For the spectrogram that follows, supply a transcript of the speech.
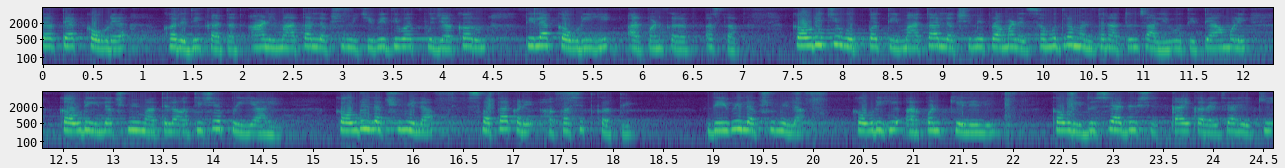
तर त्या कवड्या खरेदी करतात आणि माता लक्ष्मीची विधिवत पूजा करून तिला कवडीही अर्पण करत असतात. कवडीची उत्पत्ती माता लक्ष्मीप्रमाणे समुद्र मंथनातून झाली होती त्यामुळे कवडी लक्ष्मी मातेला अतिशय प्रिय आहे. कवडी लक्ष्मीला स्वतःकडे आकर्षित करते. देवी लक्ष्मीला कवडी ही अर्पण केलेली कवडी दुसऱ्या दिवशी काय करायचे आहे की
